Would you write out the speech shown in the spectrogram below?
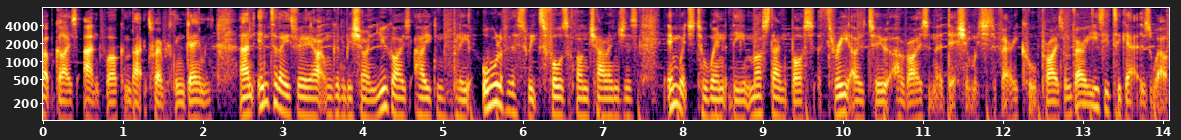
up guys and welcome back to Everything Gaming and in today's video I'm going to be showing you guys how you can complete all of this week's Forzathon challenges in which to win the Mustang Boss 302 Horizon Edition which is a very cool prize and very easy to get as well.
